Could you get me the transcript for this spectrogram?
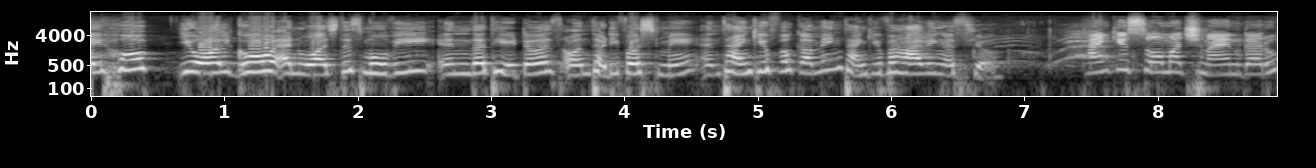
i hope you all go and watch this movie in the theaters on 31st May. And thank you for coming. Thank you for having us here. Thank you so much, Nayan Garu.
